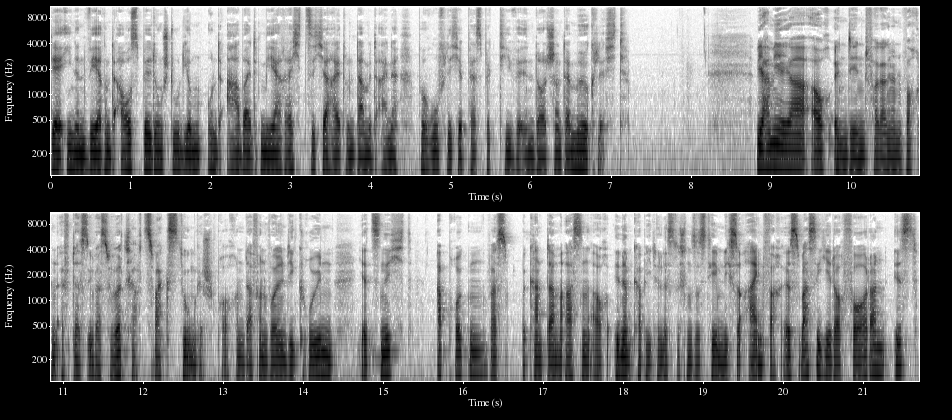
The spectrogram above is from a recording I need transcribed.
der ihnen während Ausbildung, Studium und Arbeit mehr Rechtssicherheit und damit eine berufliche Perspektive in Deutschland ermöglicht. Wir haben hier ja auch in den vergangenen Wochen öfters über das Wirtschaftswachstum gesprochen. Davon wollen die Grünen jetzt nicht abrücken, was bekanntermaßen auch in einem kapitalistischen System nicht so einfach ist. Was sie jedoch fordern, ist,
